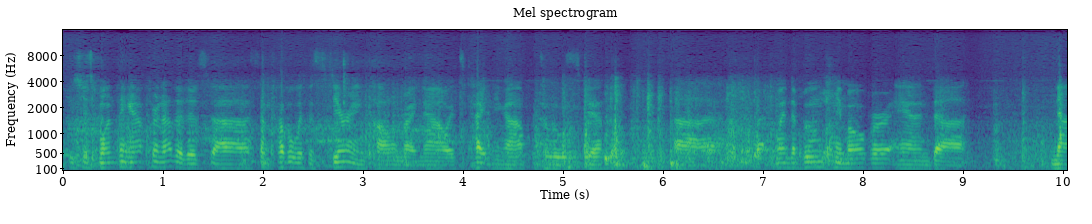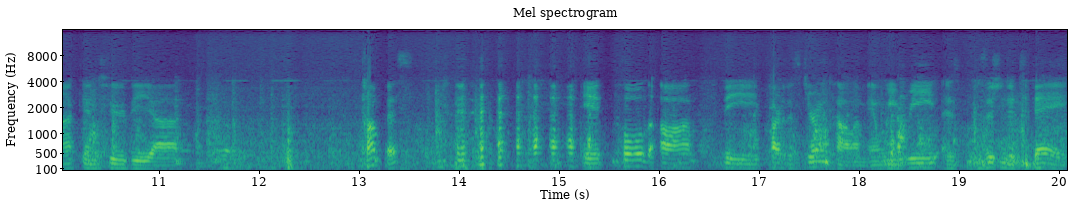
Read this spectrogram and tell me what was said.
It's just one thing after another. There's uh, some trouble with the steering column right now. It's tightening up. It's a little stiff. Uh, when the boom came over and uh, knocked into the uh, compass, it pulled off the part of the steering column, and we repositioned it today.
